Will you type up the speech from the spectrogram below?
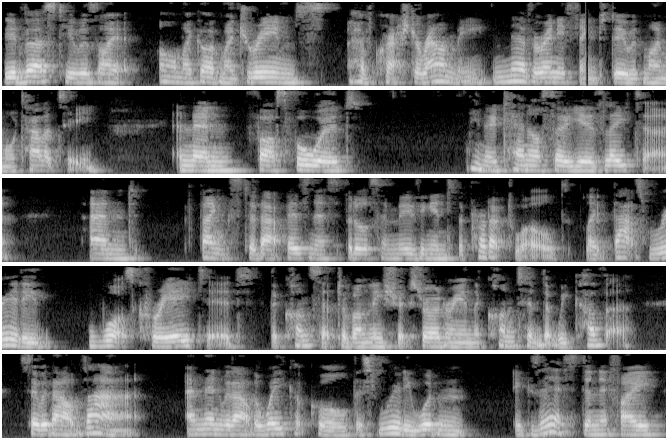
the adversity was like, oh my God, my dreams have crashed around me, never anything to do with my mortality. And then fast forward, you know, 10 or so years later, and thanks to that business, but also moving into the product world, like that's really what's created the concept of Unleash Extraordinary and the content that we cover. So without that, and then without the wake up call, this really wouldn't exist. And if I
